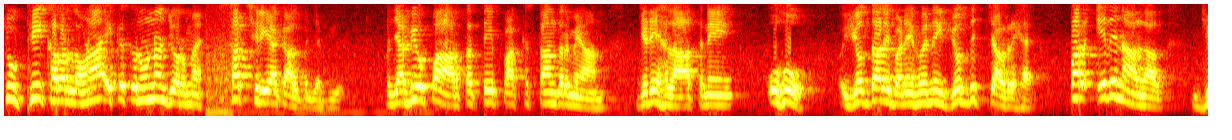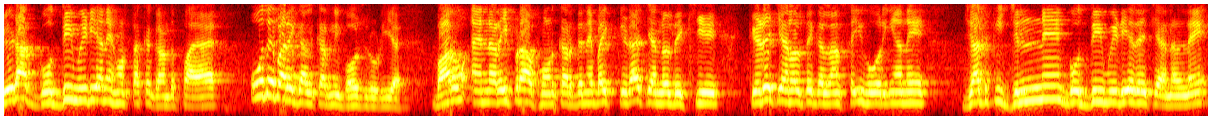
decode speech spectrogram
ਝੂਠੀ ਖਬਰ ਲਾਉਣਾ ਇੱਕ ਕਾਨੂੰਨਨ ਜੁਰਮ ਹੈ। ਸਤਿ ਸ਼੍ਰੀ ਅਕਾਲ ਪੰਜਾਬੀਓ। ਪੰਜਾਬੀਓ, ਭਾਰਤ ਅਤੇ ਪਾਕਿਸਤਾਨ ਦਰਮਿਆਨ ਜਿਹੜੇ ਹਾਲਾਤ ਨੇ, ਉਹ ਯੁੱਧ ਵਾਲੇ ਬਣੇ ਹੋਏ ਨੇ, ਯੁੱਧ ਚੱਲ ਰਿਹਾ ਹੈ। ਪਰ ਇਹਦੇ ਨਾਲ ਨਾਲ ਜਿਹੜਾ ਗੋਦੀ ਮੀਡੀਆ ਨੇ ਹੁਣ ਤੱਕ ਗੰਦ ਪਾਇਆ ਹੈ, ਉਹਦੇ ਬਾਰੇ ਗੱਲ ਕਰਨੀ ਬਹੁਤ ਜ਼ਰੂਰੀ ਹੈ। ਬਾਹਰੋਂ ਐਨ ਆਰ ਆਈ ਭਰਾ ਫੋਨ ਕਰਦੇ ਨੇ, ਬਾਈ, ਕਿਹੜਾ ਚੈਨਲ ਦੇਖੀਏ? ਕਿਹੜੇ ਚੈਨਲ ਤੇ ਗੱਲਾਂ ਸਹੀ ਹੋ ਰਹੀਆਂ ਨੇ? ਜਦ ਕਿ ਜਿੰਨੇ ਗੋਦੀ ਮੀਡੀਆ ਦੇ ਚੈਨਲ ਨੇ,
